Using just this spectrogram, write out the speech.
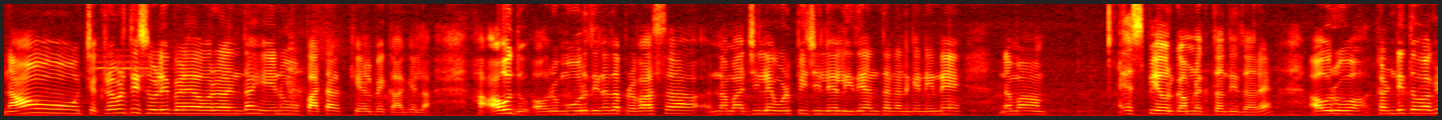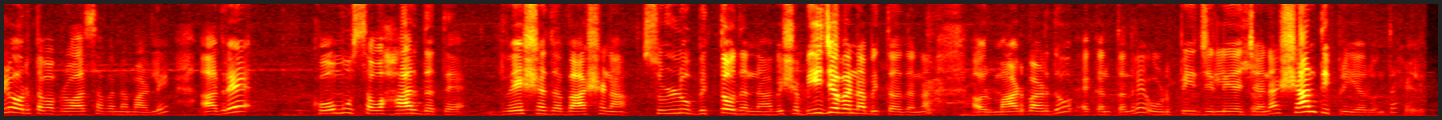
ನಾವು ಚಕ್ರವರ್ತಿ ಸುಳಿಬೆಳೆ ಅವರಿಂದ ಏನು ಪಾಠ ಕೇಳಬೇಕಾಗಿಲ್ಲ. ಹೌದು, ಅವರು ಮೂರು ದಿನದ ಪ್ರವಾಸ ನಮ್ಮ ಜಿಲ್ಲೆ, ಉಡುಪಿ ಜಿಲ್ಲೆಯಲ್ಲಿ ಇದೆ ಅಂತ ನನಗೆ ನಿನ್ನೆ ನಮ್ಮ ಎಸ್ ಪಿ ಅವ್ರ ಗಮನಕ್ಕೆ ತಂದಿದ್ದಾರೆ. ಅವರು ಖಂಡಿತವಾಗಲೂ ಅವರು ತಮ್ಮ ಪ್ರವಾಸವನ್ನು ಮಾಡಲಿ. ಆದರೆ ಕೋಮು ಸೌಹಾರ್ದತೆ, ದ್ವೇಷದ ಭಾಷಣ, ಸುಳ್ಳು ಬಿತ್ತೋದನ್ನು, ವಿಷ ಬೀಜವನ್ನು ಬಿತ್ತೋದನ್ನು ಅವ್ರು ಮಾಡಬಾರ್ದು. ಯಾಕಂತಂದರೆ ಉಡುಪಿ ಜಿಲ್ಲೆಯ ಜನ ಶಾಂತಿ ಪ್ರಿಯರು ಅಂತ ಹೇಳಿ.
